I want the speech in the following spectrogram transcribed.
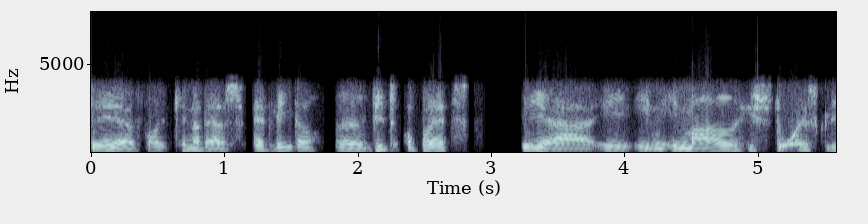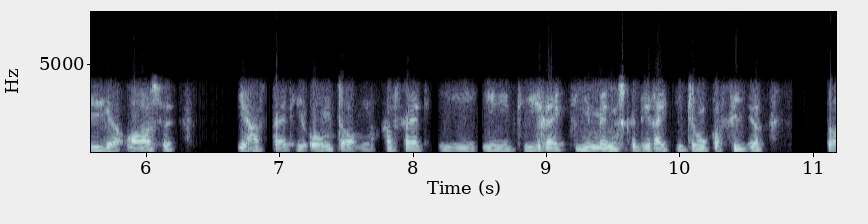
Det er, folk kender deres atleter øh, vidt og bredt. Det er øh, en, en meget historisk liga også. Vi har fat i ungdommen, har fat i, i de rigtige mennesker, de rigtige demografier. Så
